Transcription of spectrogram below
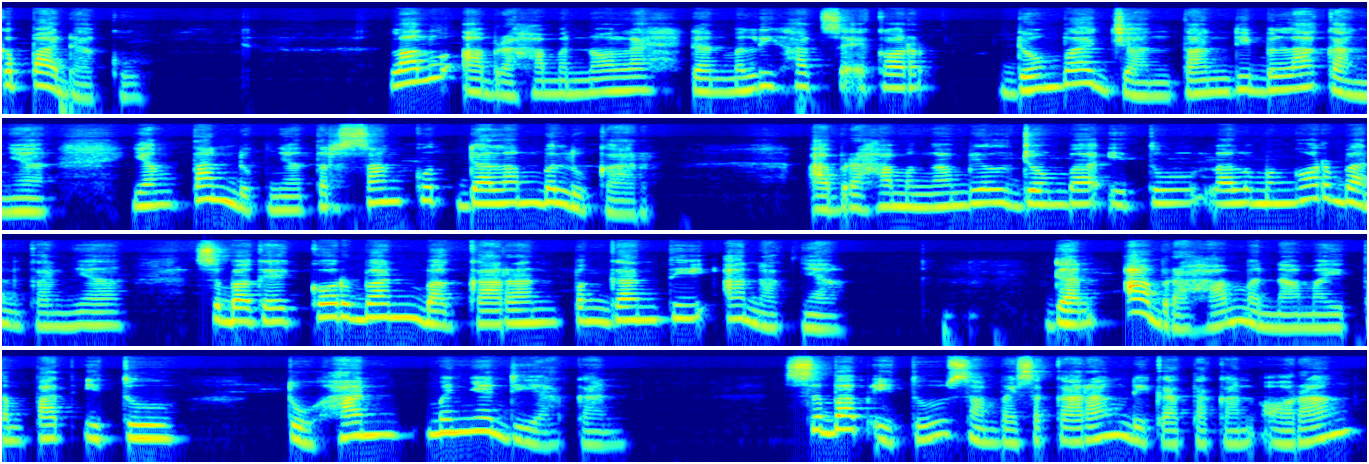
kepadaku. Lalu Abraham menoleh dan melihat seekor domba jantan di belakangnya yang tanduknya tersangkut dalam belukar. Abraham mengambil domba itu lalu mengorbankannya sebagai korban bakaran pengganti anaknya. Dan Abraham menamai tempat itu Tuhan menyediakan. Sebab itu sampai sekarang dikatakan orang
